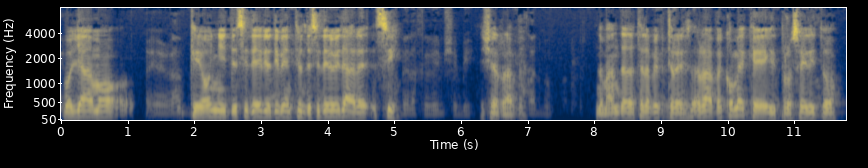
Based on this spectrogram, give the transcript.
Vogliamo che ogni desiderio diventi un desiderio di dare? Sì, dice il Rav. Domanda da Tel Aviv 3. Rav, com'è che il proselito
